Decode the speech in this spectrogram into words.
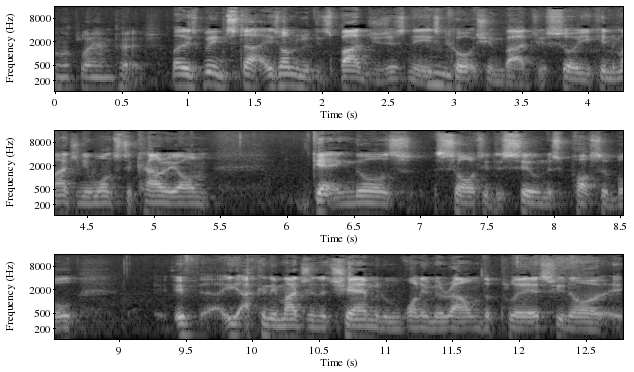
on the playing pitch. Well, he's been start, he's on with his badges, isn't he? His Hmm. coaching badges. So you can imagine he wants to carry on getting those sorted as soon as possible. If I can imagine the chairman would want him around the place, you know, eh,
